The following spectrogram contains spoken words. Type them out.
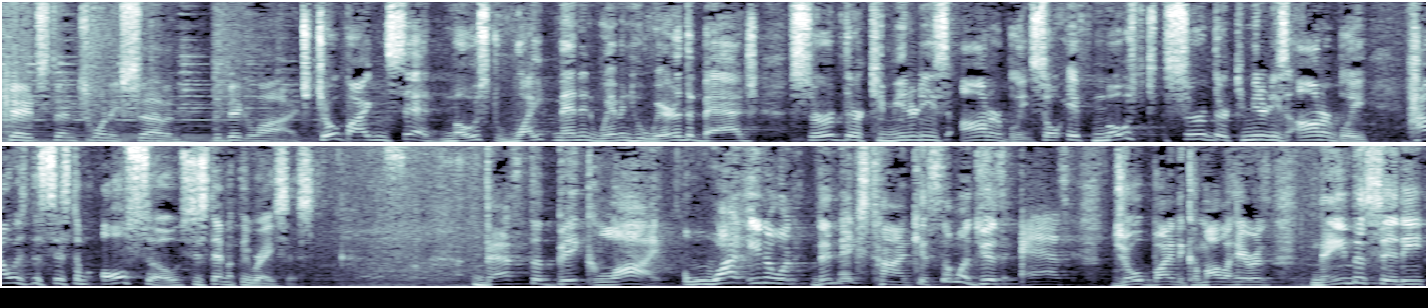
Okay, it's 1027. The big lie. Joe Biden said most white men and women who wear the badge serve their communities honorably. So if most serve their communities honorably, how is the system also systemically racist? That's the big lie. Why? You know what? The next time, can someone just ask Joe Biden and Kamala Harris, name the city,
